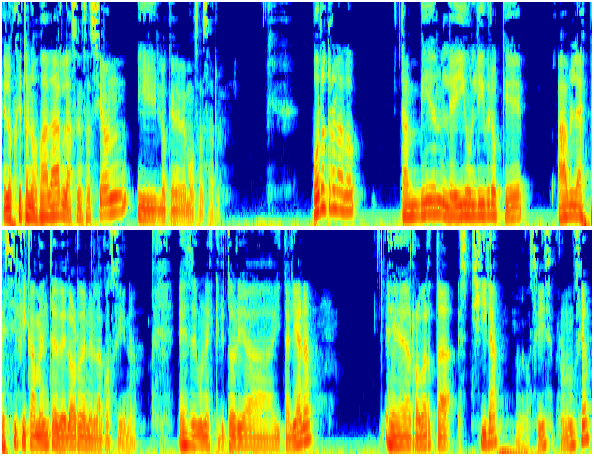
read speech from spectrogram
El objeto nos va a dar la sensación y lo que debemos hacer. Por otro lado, también leí un libro que habla específicamente del orden en la cocina. Es de una escritora italiana, eh, Roberta Schira, algo así se pronuncia,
